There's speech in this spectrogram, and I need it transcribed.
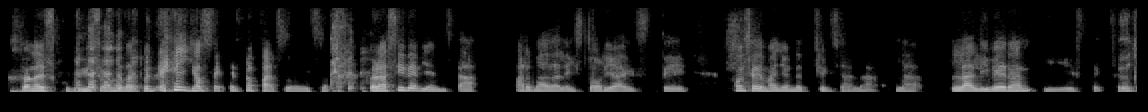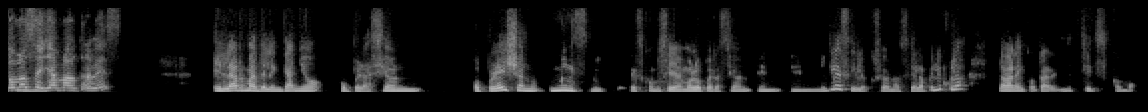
los van a descubrir, se van a dar cuenta, yo sé que no pasó eso, pero así de bien está armada la historia, este, 11 de mayo Netflix ya la, la liberan y este... ¿Y cómo se llama otra vez? El arma del engaño, operación, Operation Mincemeat, es como se llamó la operación en, en, inglés y le pusieron así a la película, la van a encontrar en Netflix como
